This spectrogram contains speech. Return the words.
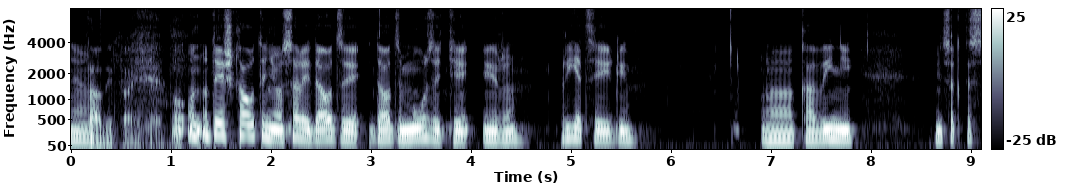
Jā. Tāda ir tā ideja. Un, un tieši kautiņos arī daudzi, daudzi mūziķi ir priecīgi, ka viņi, viņi saka, tas,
